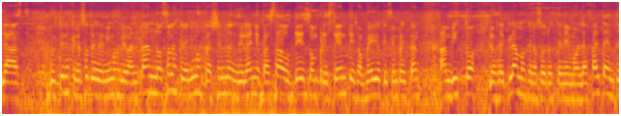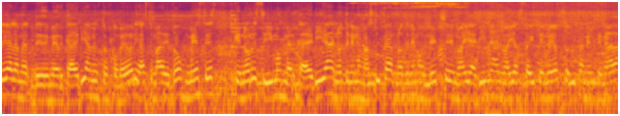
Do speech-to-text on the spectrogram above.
Las cuestiones que nosotros venimos levantando son las que venimos trayendo desde el año pasado. Ustedes son presentes, los medios que siempre están, han visto los reclamos que nosotros tenemos. La falta de entrega de mercadería a nuestros comedores hace más de dos meses que no recibimos mercadería, no tenemos azúcar, no tenemos leche, no hay harina, no hay aceite, no hay absolutamente nada.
